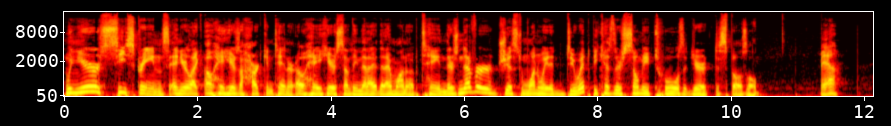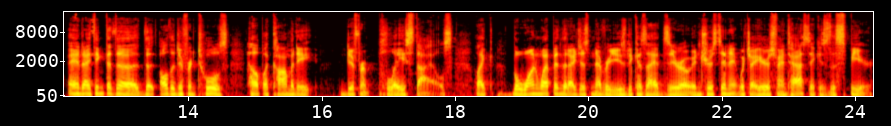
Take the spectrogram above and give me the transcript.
when you're see screens and you're like, oh hey, here's a heart container. Oh hey, here's something that I that I want to obtain. There's never just one way to do it because there's so many tools at your disposal. Yeah. And I think that the, the all the different tools help accommodate different play styles. Like the one weapon that I just never used because I had zero interest in it, which I hear is fantastic, is the spear.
